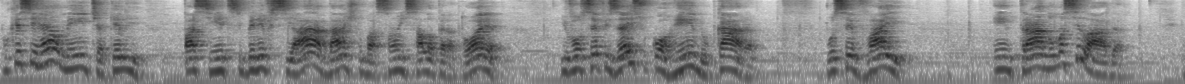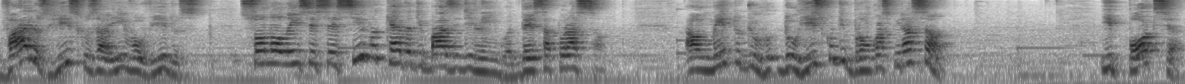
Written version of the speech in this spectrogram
Porque se realmente aquele paciente se beneficiar da estubação em sala operatória e você fizer isso correndo, cara, você vai entrar numa cilada. Vários riscos aí envolvidos: sonolência excessiva, queda de base de língua, dessaturação, aumento do, do risco de broncoaspiração, hipóxia.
